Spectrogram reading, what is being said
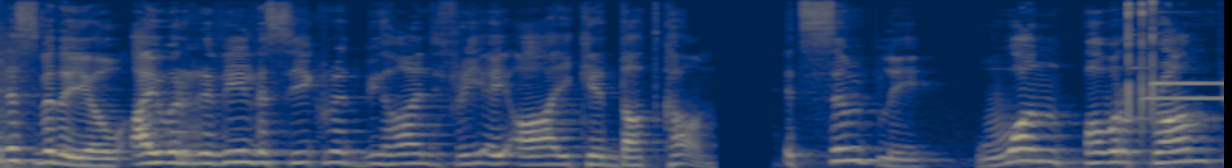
In this video, I will reveal the secret behind freeaikit.com. It's simply one power prompt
